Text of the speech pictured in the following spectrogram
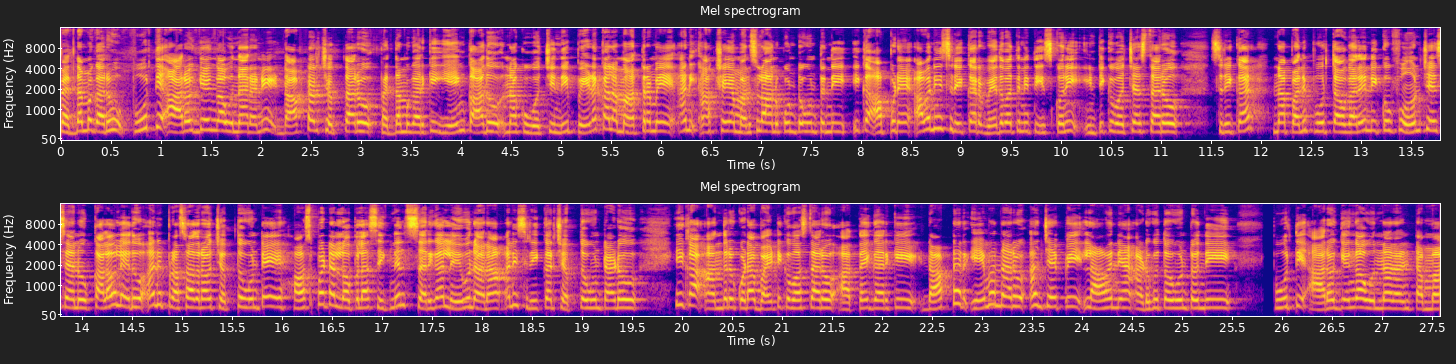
పెద్దమ్మ గారు పూర్తి ఆరోగ్యంగా ఉన్నారని డాక్టర్ చెప్తారు. పెద్దమ్మ గారికి ఏం కాదు నాకు వచ్చింది పీడకల మాత్రమే అని అక్షయ మనసులో అనుకుంటూ ఉంటుంది. ఇక అప్పుడే అవని శ్రీకర్ వేదవతిని తీసుకొని ఇంటికి వచ్చేస్తారు. శ్రీకర్ నా పని పూర్తవగానే నీకు ఫోన్ చేశాను కలవలేదు అని ప్రసాదరావు చెప్తూ ఉంటే హాస్పిటల్ లోపల సిగ్నల్స్ సరిగా లేవు నానా అని శ్రీకర్ చెప్తూ ఉంటాడు. ఇక అందరూ కూడా బయటికి వస్తారు. అత్తయ్య గారికి డాక్టర్ ఏమన్నారు? అని చెప్పి లావణ్య అడుగుతూ ఉంటుంది. పూర్తి ఆరోగ్యంగా ఉన్నానంటమ్మా.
